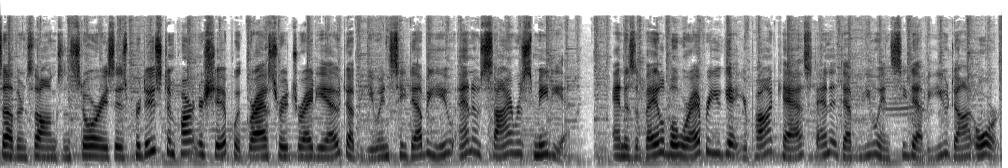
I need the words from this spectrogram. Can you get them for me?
Southern Songs and Stories is produced in partnership with Grassroots Radio, WNCW, and Osiris Media, and is available wherever you get your podcast and at WNCW.org.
